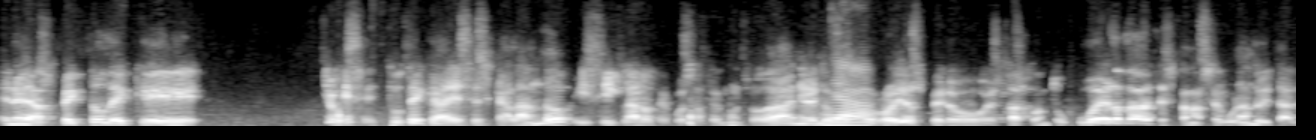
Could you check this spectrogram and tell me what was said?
En el aspecto de que, yo qué sé, tú te caes escalando y sí, claro, te puedes hacer mucho daño y todos yeah. estos rollos, pero estás con tu cuerda, te están asegurando y tal.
